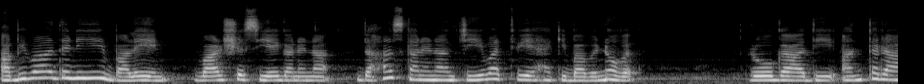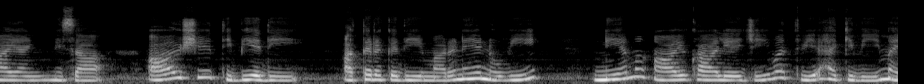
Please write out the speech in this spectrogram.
අභිවාදනයේ බලයෙන් වර්ෂ සිය ගණනක් දහස් ගණනක් ජීවත් විය හැකි බව නොව රෝගාදී අන්තරායන් නිසා ආයුෂය තිබියදී අතරකදී මරණය නොවි නියම ආයු කාලයේ ජීවත් විය හැකි වීමය.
